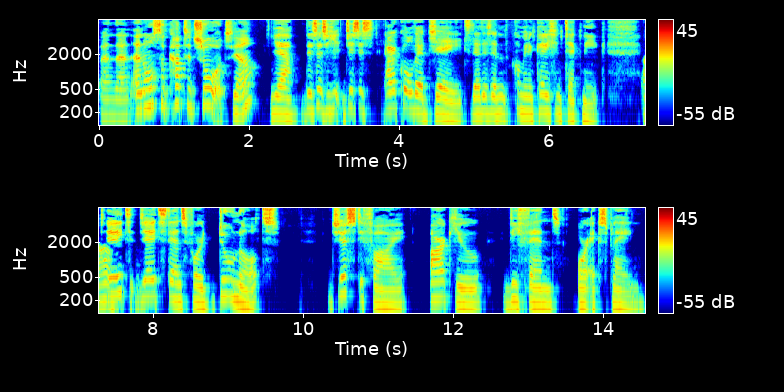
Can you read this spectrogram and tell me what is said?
and then, and also cut it short. Yeah. Yeah. This is, this is, I call that jade. That is a communication technique. Ah. Jade, jade stands for do not justify, argue, defend, or explain.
